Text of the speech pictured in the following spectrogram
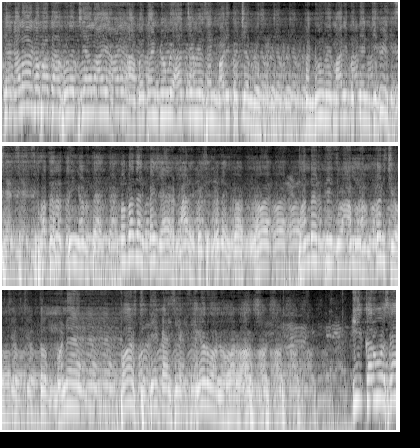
ક્યાંક અલગ અપાતા ચાલ આયા. આ બધા ડુંગળી હાથ જેમ વેચાય મારી બચેમ વેચાય. અને ડુંગળી મારી બધાને જેવી જ છે. ધીંગાણું થાય. પણ બધાને પૈસા મારે પૈસા બધાને હવે પંદર દી જો આમ નામ કરશો તો મને ફર્સ્ટ દેખાય છે ખેડવાનો વારો આવશે. ઈ કરવું છે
